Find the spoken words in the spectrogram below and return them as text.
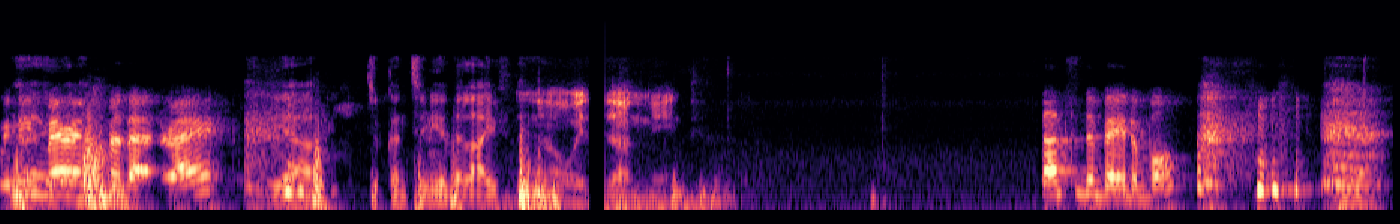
we need Yeah, marriage for that, right? yeah, to continue the life. No, we don't need. That's debatable.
